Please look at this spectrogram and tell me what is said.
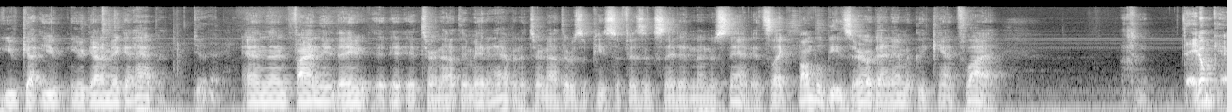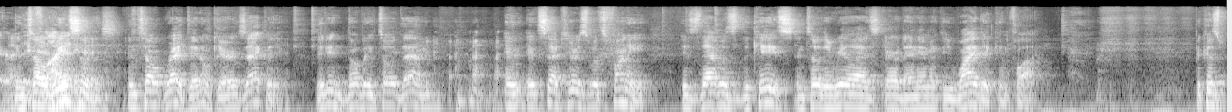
you got you you got to make it happen. Do it. And then finally, they it, it- turned out they made it happen. It turned out there was a piece of physics they didn't understand. It's like bumblebees aerodynamically can't fly They don't care. Until recently. Until right, they don't care exactly. They didn't. Nobody told them. and except here's what's funny is that was the case until they realized aerodynamically why they can fly. Because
